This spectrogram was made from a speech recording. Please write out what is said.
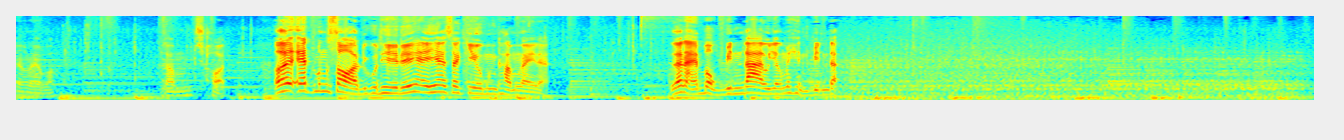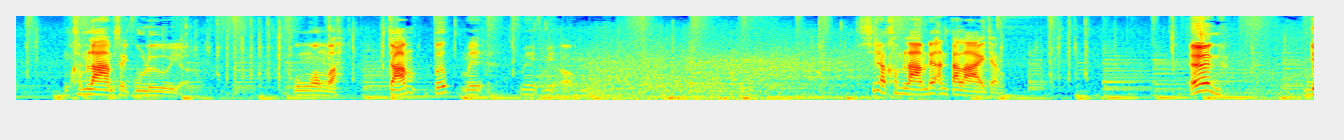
ยังไงวะ jump shot เอ้ย เอ็ดมึงสอนกูทีดิไอ้เหี้ยสกิลมึงทำไงเนี่ย แล้วไหนบอกบินได้ กูยังไม่เห็นบินได้ มึงคำรามใส่กูเลยเหรอ กูงงวะจัมปุ๊บ ไม่ ไม่ ไม่ออก เชี่ยคำรามได้อันตรายจัง เอ็นโย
